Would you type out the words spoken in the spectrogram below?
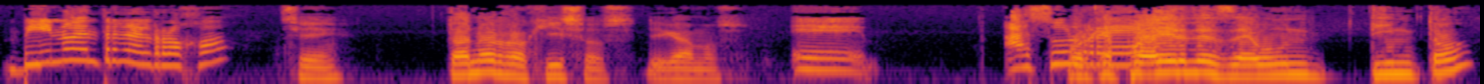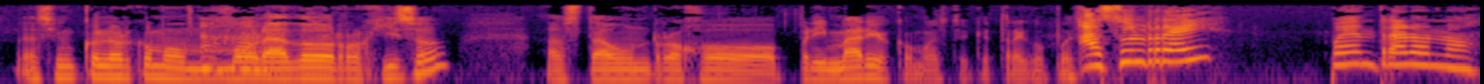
¿Vino entra en el rojo? Sí. Tonos rojizos, digamos. Eh, azul Porque puede ir desde un tinto, así un color como morado rojizo, hasta un rojo primario como este que traigo pues. ¿Azul rey? ¿Puede entrar o no?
